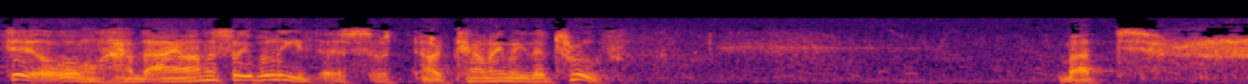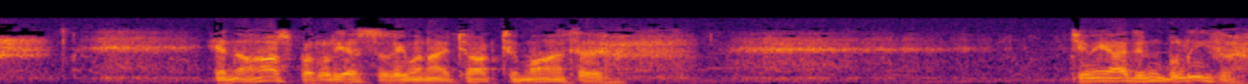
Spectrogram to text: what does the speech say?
still, and I honestly believe this, are telling me the truth. But in the hospital yesterday when I talked to Martha, Jimmy, I didn't believe her.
